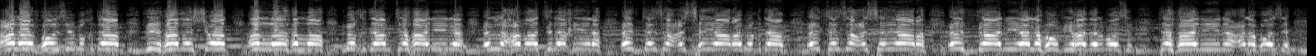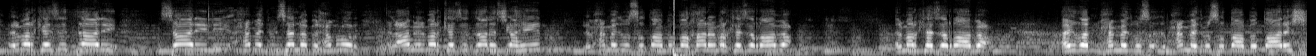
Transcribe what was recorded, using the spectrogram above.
على فوز مقدام. في هذا الشوط الله الله مقدام تهانينا. اللحظات الأخيرة انتزع السيارة مقدام انتزع السيارة الثانية له في هذا الموسم. تهانينا على فوزه. المركز الثاني ساري لحمد بن سلم بن حمرور. العام للمركز الثالث شاهين لمحمد بن سلطان بن مرخان المركز الرابع. المركز الرابع أيضا محمد بن محمد بن سلطان بن طارش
